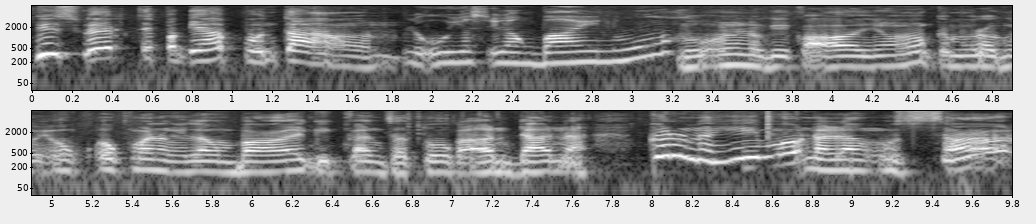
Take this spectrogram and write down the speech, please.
giswerte paghapon taon Luuyas ilang bahay, no? Doon lagi kaayo, kamurag may ok man ang ilang bahay, gikan sa to kaandana. Karon nahimo na lang usa.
